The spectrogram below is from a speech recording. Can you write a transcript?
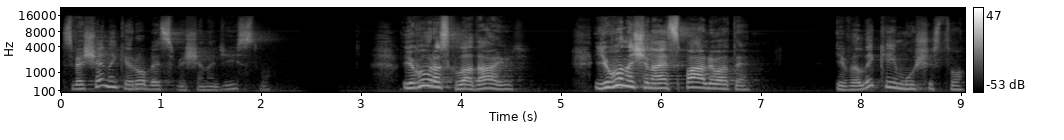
Священники роблять священодійство. Його розкладають, його починають спалювати і велике імущество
